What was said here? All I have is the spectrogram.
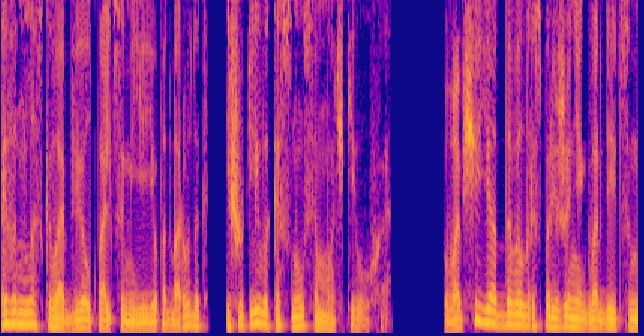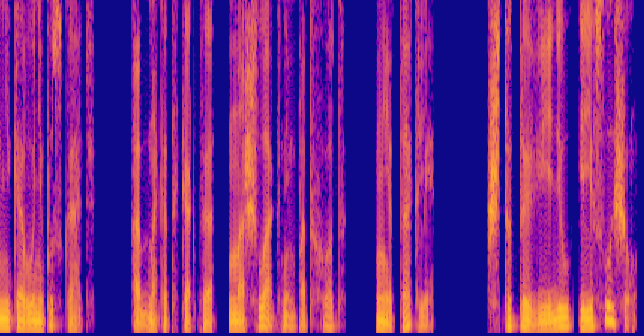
Эван ласково обвел пальцами ее подбородок и шутливо коснулся мочки уха. «Вообще я отдавал распоряжение гвардейцам никого не пускать. Однако ты как-то нашла к ним подход, не так ли? Что-то видел или слышал?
